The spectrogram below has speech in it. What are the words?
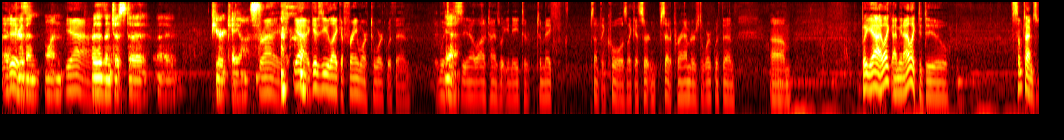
uh, driven one, yeah rather than just a, uh, pure chaos. Right. Yeah, it gives you like a framework to work within, which Yeah. is you know a lot of times what you need to to make something cool is like a certain set of parameters to work within. Um, but yeah, I like. I mean, I like to do. Sometimes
